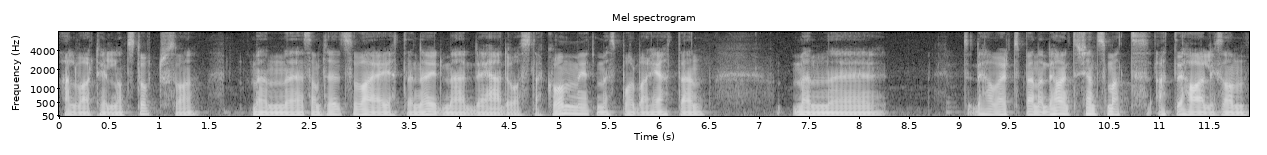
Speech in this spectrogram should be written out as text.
allvar till något stort. Så. Men eh, samtidigt så var jag jättenöjd med det jag hade åstadkommit med spårbarheten. Men eh, det har varit spännande. Det har inte känts som att, att, det har liksom,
